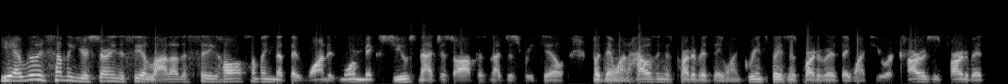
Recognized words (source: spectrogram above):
Yeah, really something you're starting to see a lot out of City Hall. Something that they want is more mixed use, not just office, not just retail, but they want housing as part of it. They want green space as part of it. They want fewer cars as part of it.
